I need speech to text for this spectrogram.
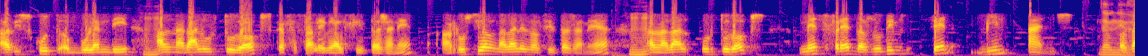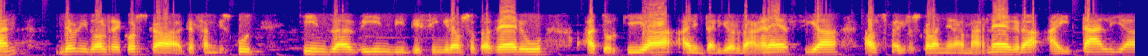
ha viscut, volem dir, uh -huh. el Nadal ortodox, que se celebra el 6 de gener. A Rússia el Nadal és el 6 de gener, eh? Uh -huh. el Nadal ortodox més fred dels últims 120 anys. Per tant, déu nhi els rècords que, que s'han viscut. 15, 20, 25 graus sota zero, a Turquia, a l'interior de Grècia, als països que banyen el Mar Negre, a Itàlia,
